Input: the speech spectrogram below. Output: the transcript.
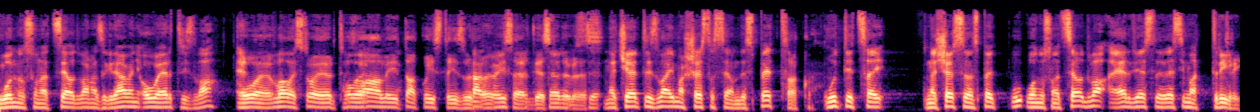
u odnosu na CO2 na zagrijavanje, ovo je R32. Ovo je, ovo je stroj R32, Ovo je- ali tako isto izvedba Tako je isto, 290. Znači R32 ima 675, Tako je. utjecaj na 675 u odnosu na CO2, a R290 ima 3.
